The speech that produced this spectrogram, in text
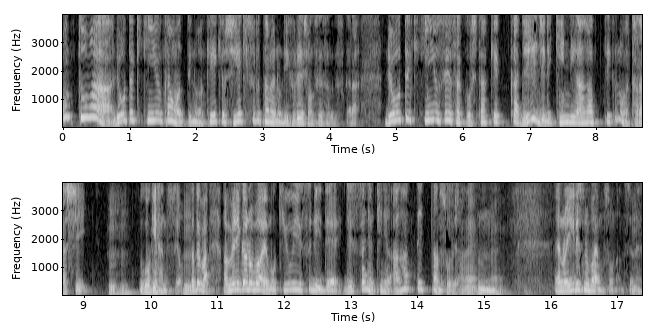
本当は、量的金融緩和っていうのは景気を刺激するためのリフレーション政策ですから、量的金融政策をした結果、じりじり金利が上がっていくのが正しい動きなんですよ。例えば、アメリカの場合も QE3 で実際には金利が上がっていったんですよ。そうでしたね。うんはいあの、イギリスの場合もそうなんですよね。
